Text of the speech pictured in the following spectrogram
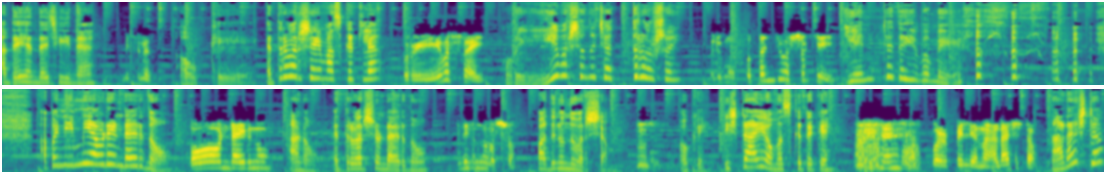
അദ്ദേഹം എന്താ ചെയ്യുന്നേ? ബിസിനസ് ഓക്കെ എത്ര വർഷമായി മസ്കറ്റിൽ? കുറേ വർഷമായി കൊറേ വർഷം എന്ന് വെച്ചാൽ എത്ര വർഷമായി? ഒരു മുപ്പത്തഞ്ചു വർഷമൊക്കെ എന്റെ ദൈവമേ. അപ്പൊ നിമ്മി അവിടെ ഉണ്ടായിരുന്നോ? ഓ ഉണ്ടായിരുന്നു. ആണോ? എത്ര വർഷം ഉണ്ടായിരുന്നു? പതിനൊന്ന് വർഷം. പതിനൊന്ന് വർഷം. ഓക്കെ. ഇഷ്ടായോ മസ്കറ്റ് ഒക്കെ കുഴപ്പമില്ല. നാടാ ഇഷ്ടം. നാടാ ഇഷ്ടം?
